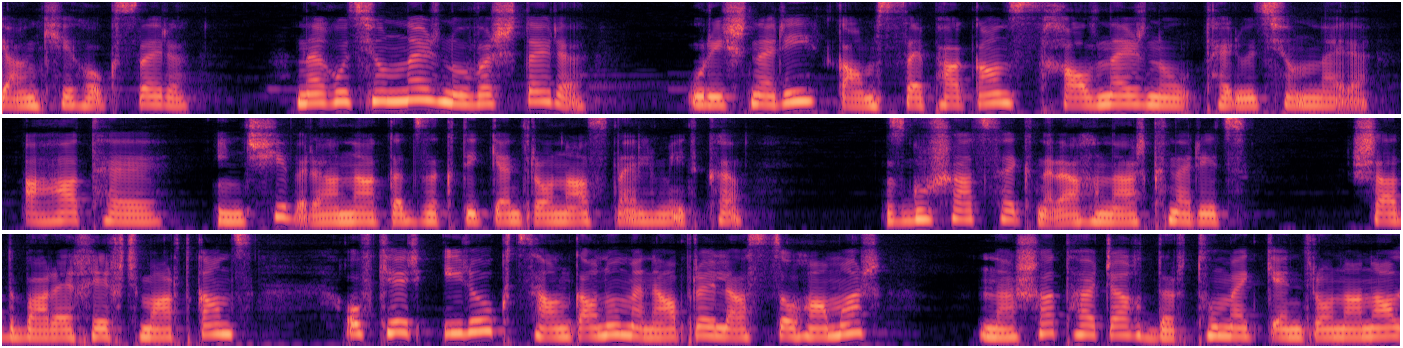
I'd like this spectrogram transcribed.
կյանքի հոգսերը, նեղություններն ու վշտերը, ուրիշների կամ սեփական սխալներն ու թերությունները։ Ահա թե ինչի վրա նա կձգտի կենտրոնացնել միտքը։ Զգուշացեք նրա հնարքներից, Շատ բարեխիղճ մարդկանց, ովքեր իրոք ցանկանում են ապրել Աստծո համար, նա շատ հաճախ դրթում է կենտրոնանալ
